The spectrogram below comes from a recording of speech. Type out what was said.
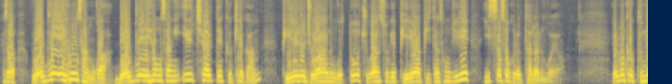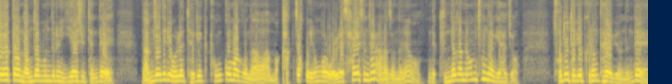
그래서 외부의 형상과 내부의 형상이 일치할 때 그 쾌감, 비례를 좋아하는 것도 주관 속에 비례와 비슷한 성질이 있어서 그렇다라는 거예요. 여러분 그 군대 갔다 온 남자분들은 이해하실 텐데 남자들이 원래 되게 꼼꼼하거나 막 각 잡고 이런 걸 원래 사회에서는 잘 안 하잖아요. 근데 군대 가면 엄청나게 하죠. 저도 되게 그런 타입이었는데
